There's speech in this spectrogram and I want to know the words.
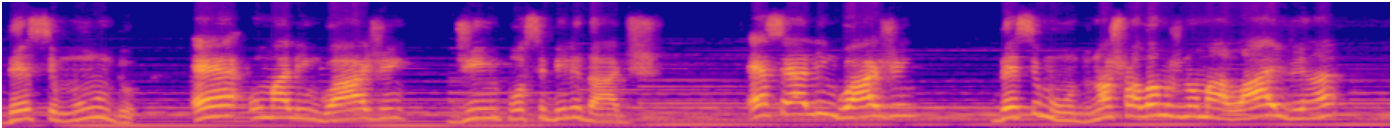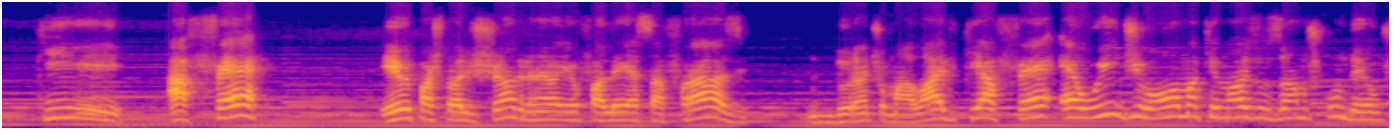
desse mundo é uma linguagem de impossibilidades. Essa é a linguagem desse mundo. Nós falamos numa live, né, que a fé, eu e pastor Alexandre, né, eu falei essa frase, durante uma live que a fé é o idioma que nós usamos com Deus.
